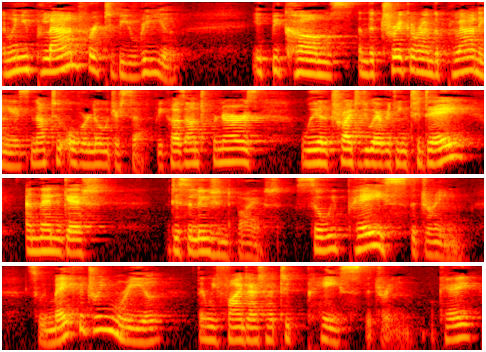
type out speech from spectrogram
And when you plan for it to be real, it becomes, and the trick around the planning is not to overload yourself because entrepreneurs will try to do everything today and then get disillusioned by it. So we pace the dream. So we make the dream real, then we find out how to pace the dream. Okay?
